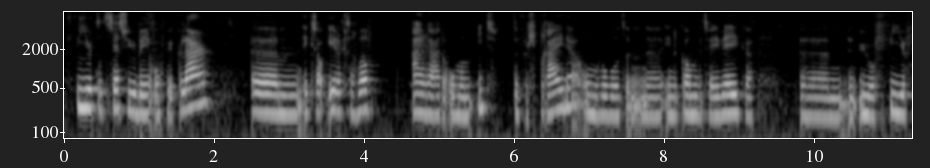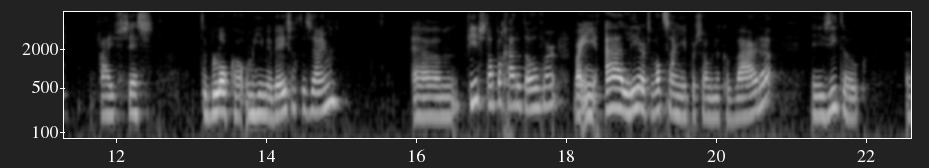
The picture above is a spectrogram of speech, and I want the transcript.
vier tot zes uur ben je ongeveer klaar. Um, ik zou eerlijk gezegd wel aanraden om hem iets te verspreiden. Om bijvoorbeeld een, in de komende twee weken um, een uur of vier, vijf, zes te blokken om hiermee bezig te zijn. Um, vier stappen gaat het over, waarin je A leert wat zijn je persoonlijke waarden. En je ziet ook uh,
